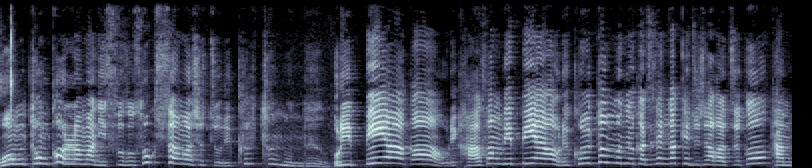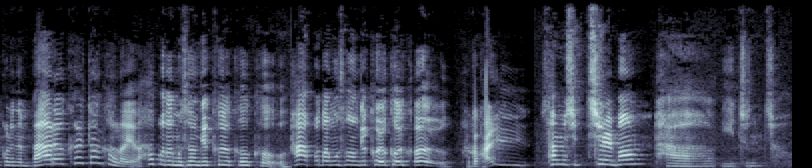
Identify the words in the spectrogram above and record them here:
웜톤 컬러만 있어서 속상하셨죠? 우리 쿨톤 분들. 우리 삐아가 우리 가성비 삐아가 우리 쿨톤 분들까지 생각해 주셔가지고 다음 컬러는 바로 쿨톤 컬러예요. 하보다 무서운 게 쿨쿨쿨. 하보다 무서운 게 쿨쿨쿨. 37번 다 잊은 척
